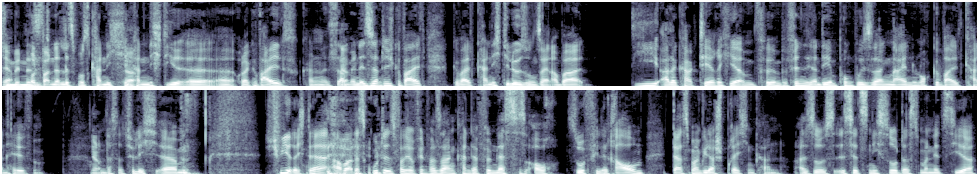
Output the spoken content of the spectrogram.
zumindest. Ja, und Vandalismus kann nicht, ja. kann nicht die, äh, oder Gewalt, kann, ist, am Ende ist es natürlich Gewalt. Gewalt kann nicht die Lösung sein, aber die, alle Charaktere hier im Film befinden sich an dem Punkt, wo sie sagen, nein, nur noch Gewalt kann helfen. Und das natürlich, ähm, schwierig, ne? Aber das Gute ist, was ich auf jeden Fall sagen kann, der Film lässt es auch so viel Raum, dass man widersprechen kann. Also es ist jetzt nicht so, dass man jetzt hier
